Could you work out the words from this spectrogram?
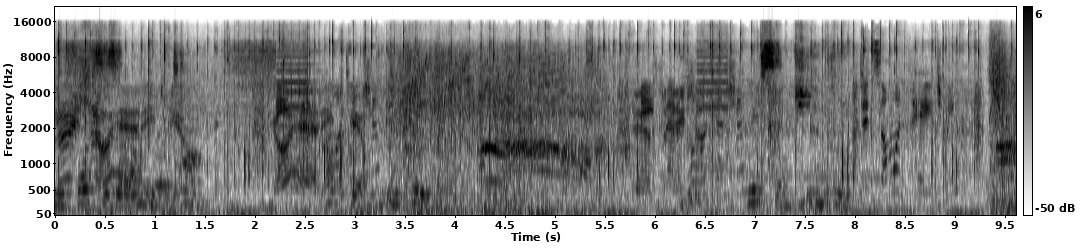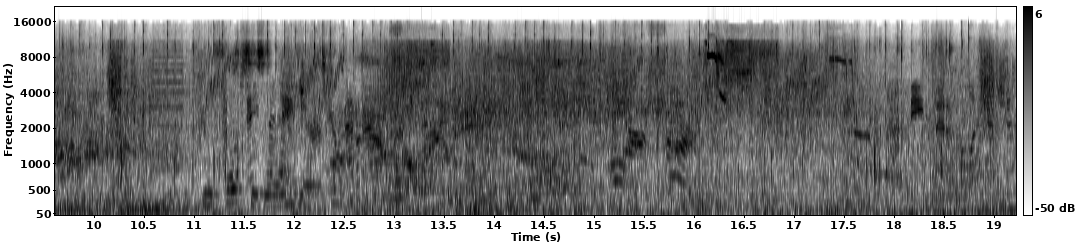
Your forces are under attack. Go ahead. Research complete. Did someone page me? Your forces are under attack. Need medical attention?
